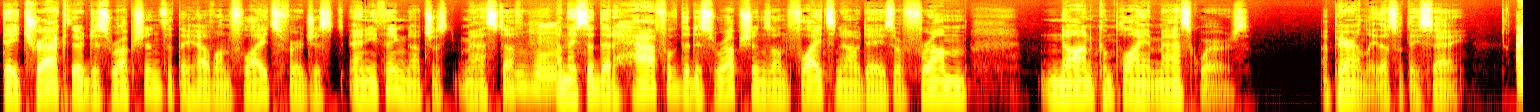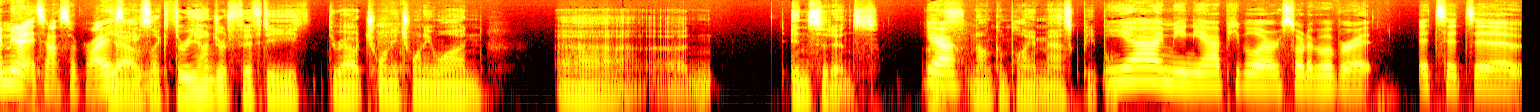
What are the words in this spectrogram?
they track their disruptions that they have on flights for just anything, not just mass stuff, Mm-hmm. and they said that half of the disruptions on flights nowadays are from non-compliant mask wearers. Apparently, that's what they say. I mean, it's not surprising. Yeah, it was like 350 throughout 2021 uh, incidents Yeah. non-compliant mask people. Yeah, I mean, yeah, people are sort of over it. It's it's a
